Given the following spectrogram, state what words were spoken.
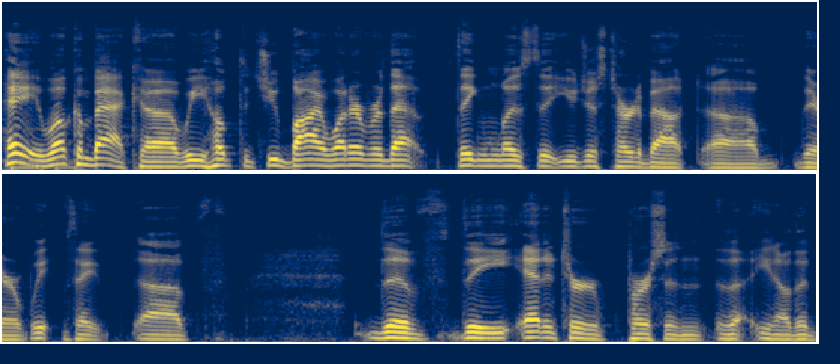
Hey, welcome back. Uh, we hope that you buy whatever that thing was that you just heard about uh, there. We they uh, the the editor person, the, you know, the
